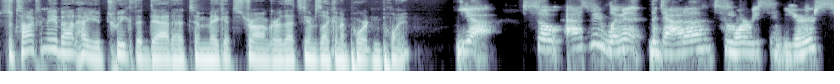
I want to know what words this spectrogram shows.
So, talk to me about how you tweak the data to make it stronger. That seems like an important point. Yeah. So, as we limit the data to more recent years,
